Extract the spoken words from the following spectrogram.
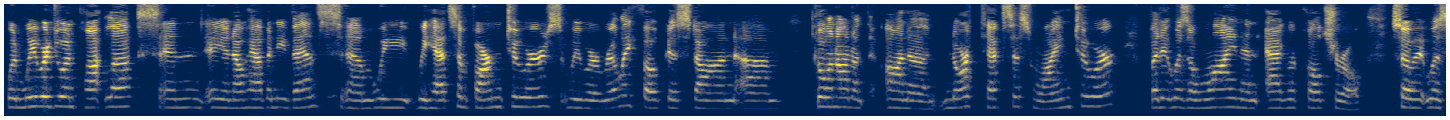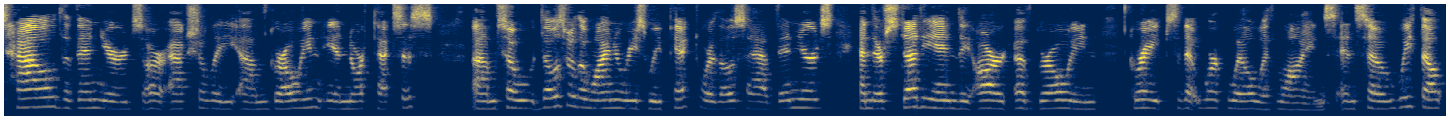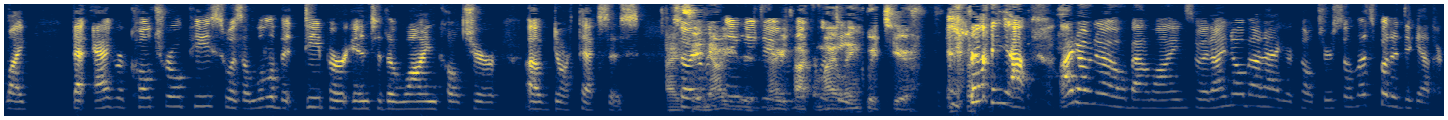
When we were doing potlucks and you know having events, um, we we had some farm tours. We were really focused on um, going on a, on a North Texas wine tour, but it was a wine and agricultural. So it was how the vineyards are actually um, growing in North Texas um, so those are the wineries we picked where those have vineyards and they're studying the art of growing grapes that work well with wines. And so we felt like that agricultural piece was a little bit deeper into the wine culture of North Texas. I so say now you're, now you're talking my deep. language here. yeah, I don't know about wines, but I know about agriculture. So let's put it together.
